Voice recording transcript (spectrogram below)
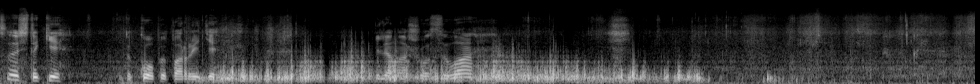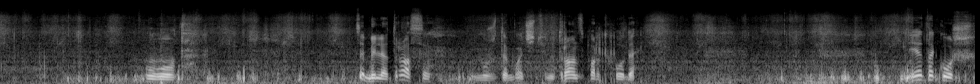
Це ось такі копи пориті біля нашого села. От. Це біля траси, можете бачити, транспорт ходить. Я також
